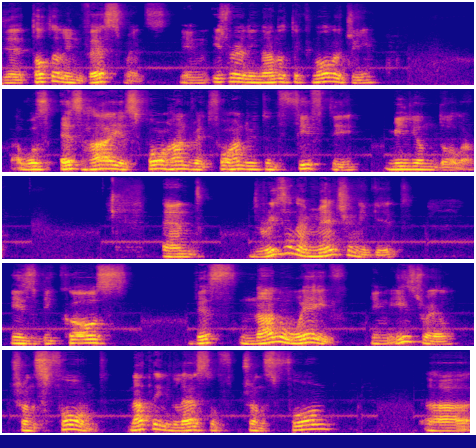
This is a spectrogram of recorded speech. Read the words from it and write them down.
the total investments in Israeli nanotechnology was as high as 400, 450 million dollar. And the reason I'm mentioning it is because this nano wave in Israel transformed nothing less of transformed uh,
